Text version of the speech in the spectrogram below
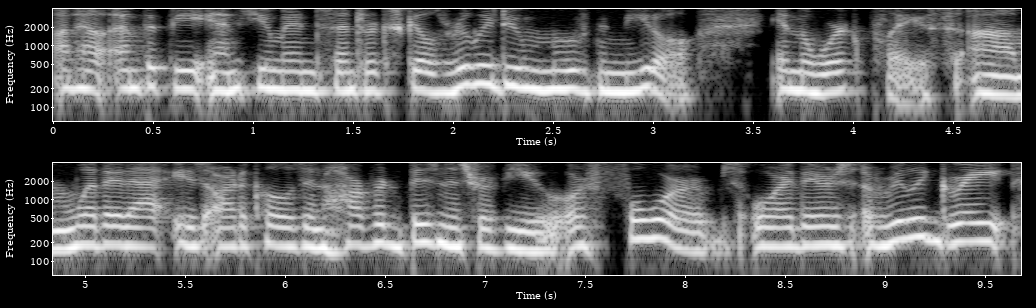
on how empathy and human centric skills really do move the needle in the workplace. Um, whether that is articles in Harvard Business Review or Forbes, or there's a really great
